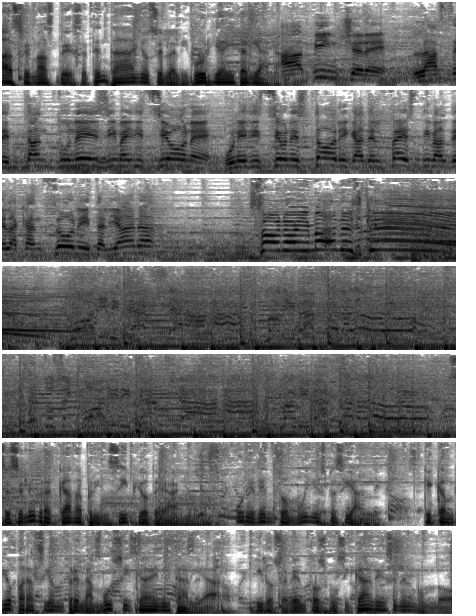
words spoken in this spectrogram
Hace más de 70 años en la Liguria italiana. A vincere la 71esima edizione, un'edizione storica del Festival della canzone italiana, sono i Maneskin! E. Se celebra cada principio de año un evento muy especial que cambió para siempre la música en Italia y los eventos musicales en el mundo.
